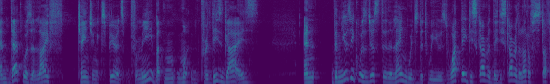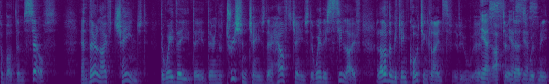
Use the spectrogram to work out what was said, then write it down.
And that was a life changing experience for me but m- m- for these guys. And the music was just the language that we used what they discovered they discovered a lot of stuff about themselves and their life changed the way they, they their nutrition changed their health changed the way they see life a lot of them became coaching clients uh, Yes, after yes, that yes. with me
